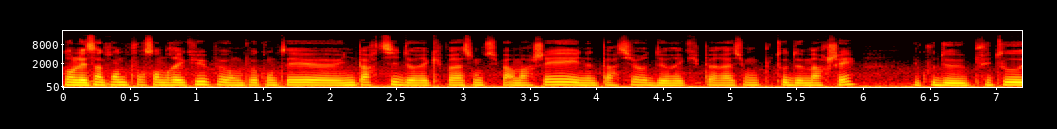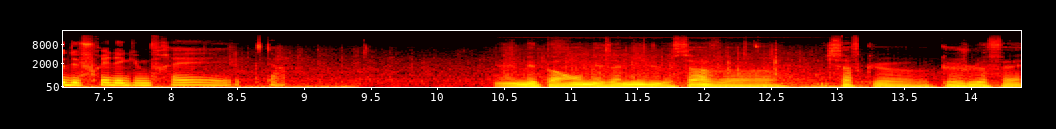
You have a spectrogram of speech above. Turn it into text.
Dans les 50% de récup, on peut compter une partie de récupération de supermarché et une autre partie de récupération plutôt de marché du coup de, plutôt de fruits et légumes frais, etc. mes parents, mes amis, ils le savent, euh, ils savent que, je le fais.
